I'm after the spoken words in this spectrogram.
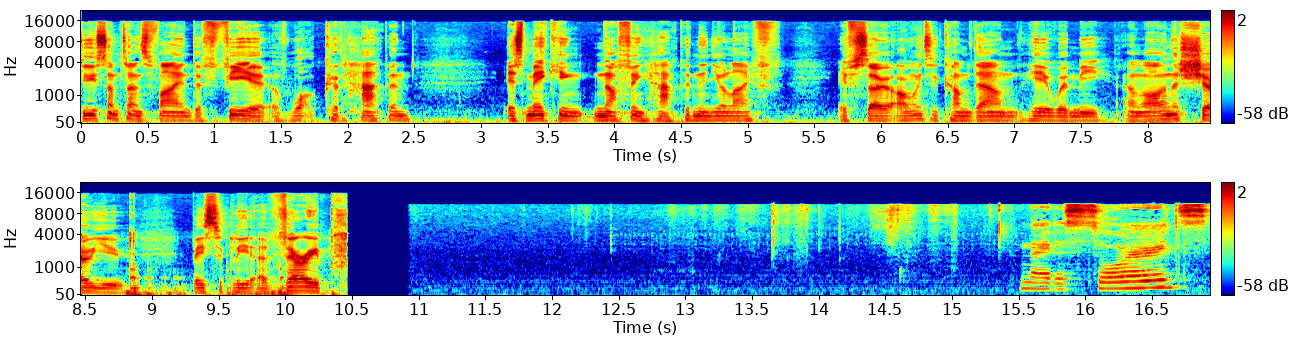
Do you sometimes find the fear of what could happen is making nothing happen in your life? If so, I want you to come down here with me and I want to show you basically a very Knight of Swords.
